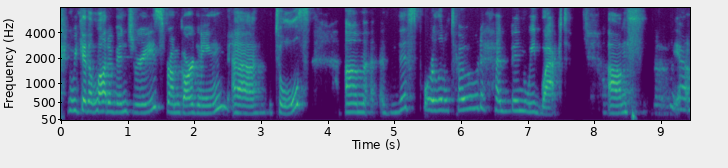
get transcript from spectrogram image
we get a lot of injuries from gardening uh, tools. Um, this poor little toad had been weed whacked. Um, yeah,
